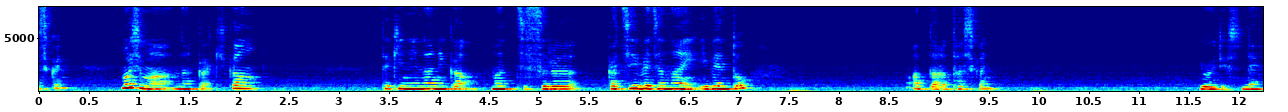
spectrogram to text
確かに。もしまあなんか期間的に何かマッチするガチイベじゃないイベント？あったら確かに。良いですね。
